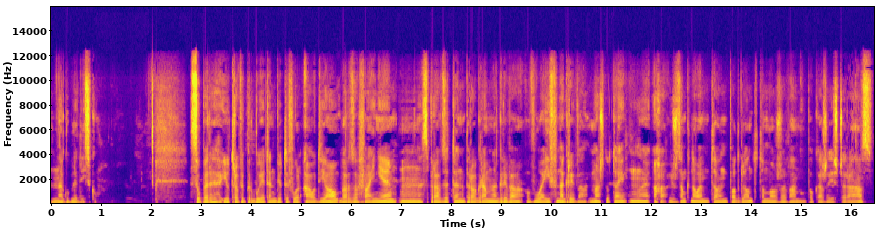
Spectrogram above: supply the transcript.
na Google Disku. Super, jutro wypróbuję ten Beautiful Audio, bardzo fajnie. Mm, sprawdzę ten program, nagrywa Wave, nagrywa. Masz tutaj, mm, aha, już zamknąłem ten podgląd, to może Wam pokażę jeszcze raz.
